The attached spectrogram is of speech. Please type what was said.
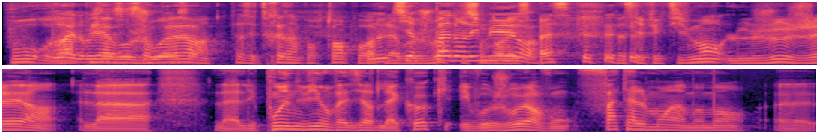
pour Ouais, rappeler ça, à vos joueurs, ça, c'est très important pour On rappeler à vos joueurs dans qui sont dans murs. l'espace, parce qu'effectivement, le jeu gère la, la- les points de vie, on va dire, de la coque, et vos joueurs vont fatalement à un moment euh,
